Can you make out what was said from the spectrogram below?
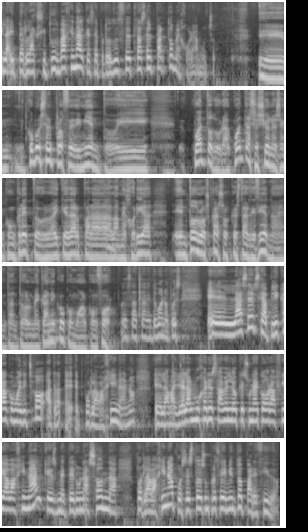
la hiperlaxitud vaginal que se produce tras el parto mejora mucho. Eh, ¿Cómo es el procedimiento y cuánto dura? ¿Cuántas sesiones en concreto hay que dar para la mejoría en todos los casos que estás diciendo, en tanto al mecánico como al confort. Exactamente. Bueno, pues el láser se aplica, como he dicho, eh, por la vagina. ¿no? Eh, la mayoría de las mujeres saben lo que es una ecografía vaginal, que es meter una sonda por la vagina, pues esto es un procedimiento parecido.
